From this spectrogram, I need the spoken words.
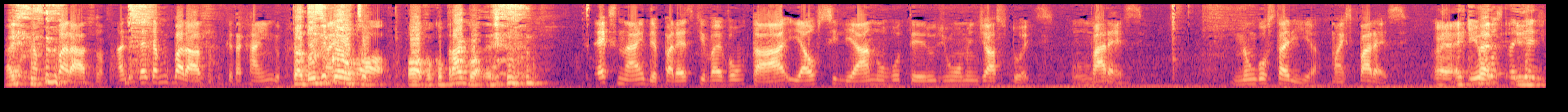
Aí... Tá muito barato. Deve tá muito barato, porque tá caindo. Tá 12 Mas, conto. Ó, ó, vou comprar agora. Zack Snyder parece que vai voltar e auxiliar no roteiro de Um Homem de Aço 2. Hum. Parece. Não gostaria, mas parece. É, é que eu gostaria de,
